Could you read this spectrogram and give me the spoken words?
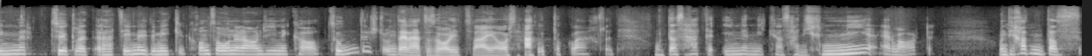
immer gezügelt. Er hat es immer in der Mittelkonsole anscheinend gehabt, zunderst. Und er hat das alle zwei Jahre das Auto gewechselt. Und das hat er immer mitgenommen. Das habe ich nie erwartet. Und ich habe das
